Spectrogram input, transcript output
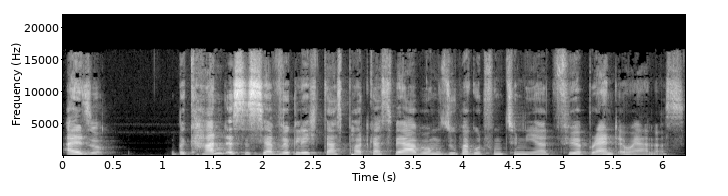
Also, bekannt ist es ja wirklich, dass Podcast-Werbung super gut funktioniert für Brand Awareness.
